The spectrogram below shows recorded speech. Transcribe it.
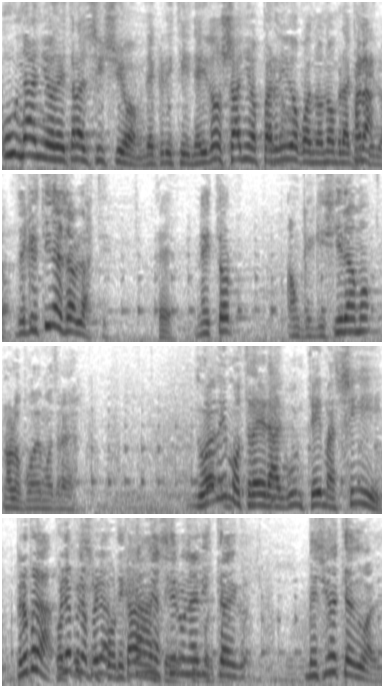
un año de transición de Cristina y dos años perdidos cuando nombra a Pará, Kicillof. de Cristina ya hablaste. Eh. Néstor, aunque quisiéramos, no lo podemos traer. Podemos traer algún tema, sí. Pero espera, espera, espera, es espera, déjame hacer una lista de... Mencionaste a Dualde.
